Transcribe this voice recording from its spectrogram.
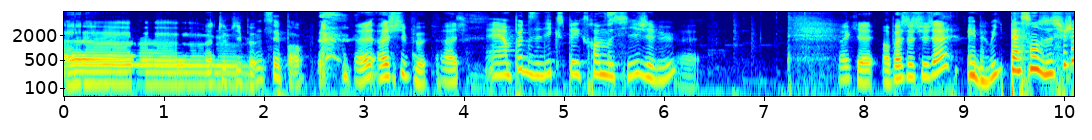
euh, Un tout petit peu. Je ne sais pas. Un, un petit peu. un et un peu de ZX Spectrum aussi, j'ai vu. Ok, on passe au sujet? Eh ben oui, passons au sujet.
